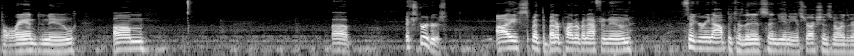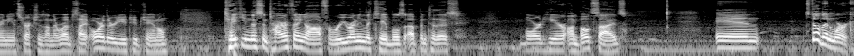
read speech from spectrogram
brand new um, uh, extruders. I spent the better part of an afternoon figuring out because they didn't send you any instructions, nor are there any instructions on their website or their YouTube channel. Taking this entire thing off, rerunning the cables up into this board here on both sides, and still didn't work.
